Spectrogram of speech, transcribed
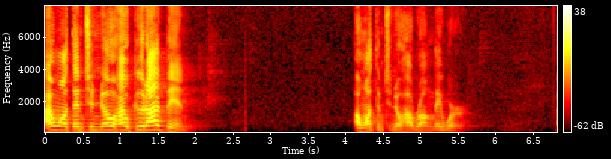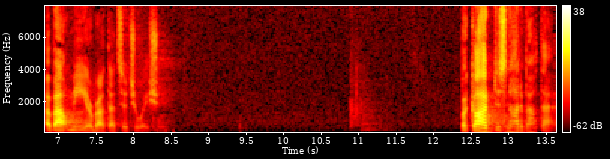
I want them to know how good I've been. I want them to know how wrong they were about me or about that situation. But God is not about that.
